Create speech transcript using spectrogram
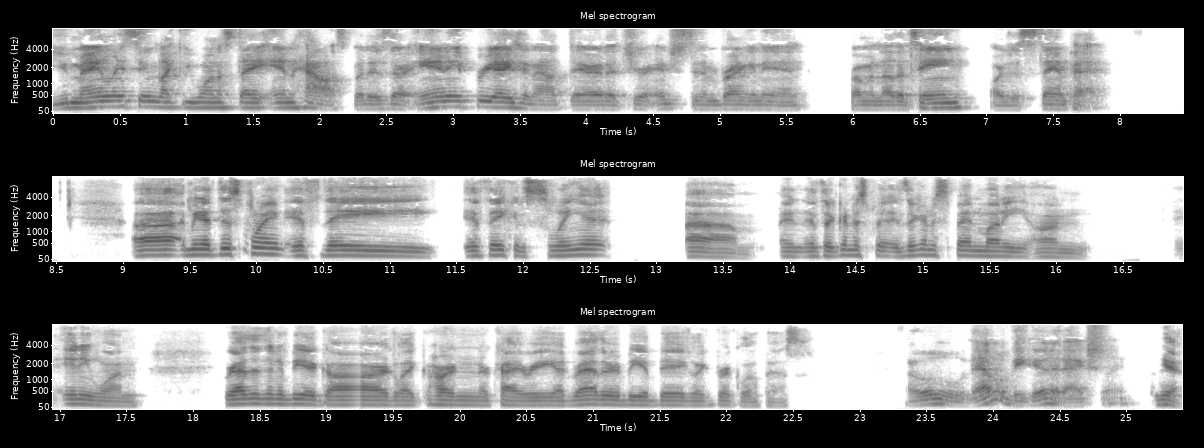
You mainly seem like you want to stay in house, but is there any free agent out there that you're interested in bringing in from another team, or just staying pat? Uh, I mean, at this point, if they if they can swing it, um, and if they're gonna spend if they're gonna spend money on anyone, rather than it be a guard like Harden or Kyrie, I'd rather it be a big like Brook Lopez. Oh, that would be good, actually. Yeah,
